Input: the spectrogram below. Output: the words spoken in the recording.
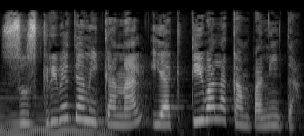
Suscríbete a mi canal y activa la campanita.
